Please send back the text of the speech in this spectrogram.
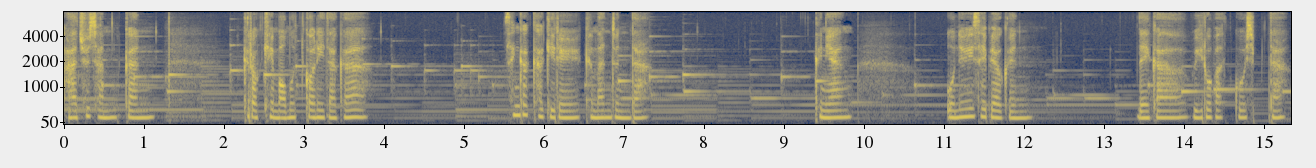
아주 잠깐, 그렇게 머뭇거리다가 생각하기를 그만둔다. 그냥 오늘 새벽은 내가 위로받고 싶다.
